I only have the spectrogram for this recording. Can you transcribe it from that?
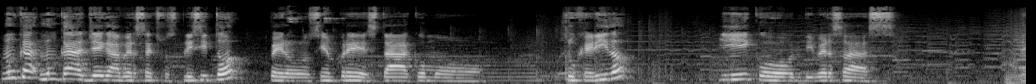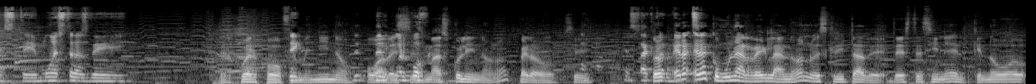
Nunca, nunca llega a haber sexo explícito, pero siempre está como sugerido y con diversas este, muestras de, Del cuerpo femenino de- o a veces cuerpo- masculino, ¿no? Pero sí. Pero era, era como una regla, ¿no? No escrita de, de este cine el que no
